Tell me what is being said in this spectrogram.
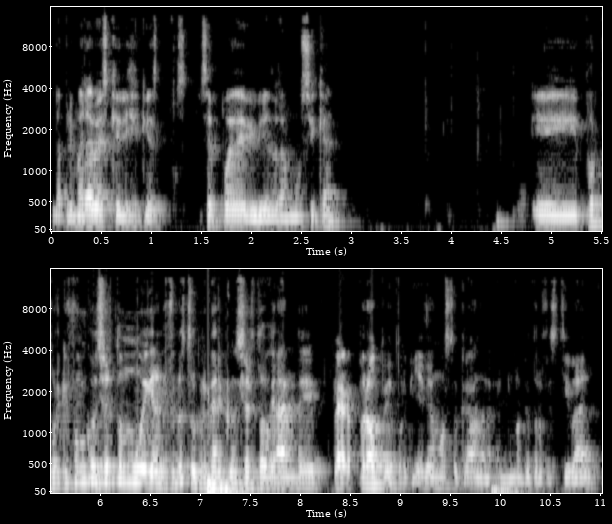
la primera vez que dije que es- se puede vivir de la música. Y por- porque fue un concierto muy grande, fue nuestro primer concierto grande Claro. propio, porque ya habíamos tocado en uno que otro festival.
